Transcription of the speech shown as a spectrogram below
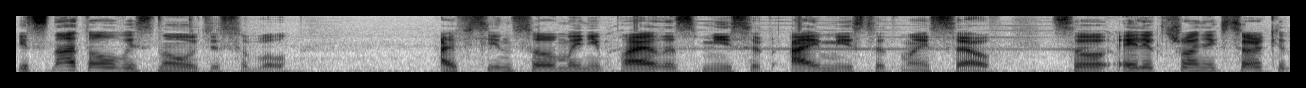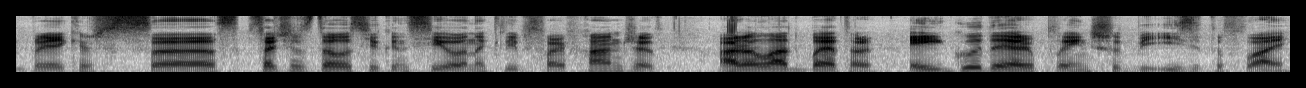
it's not always noticeable. I've seen so many pilots miss it. I missed it myself. So electronic circuit breakers, uh, such as those you can see on Eclipse 500, are a lot better. A good airplane should be easy to fly.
